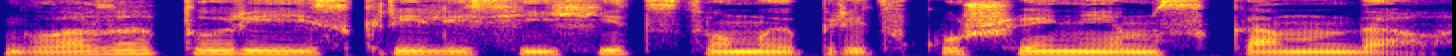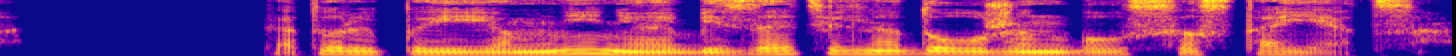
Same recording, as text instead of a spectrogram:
Глаза Тори искрились ехидством и предвкушением скандала, который, по ее мнению, обязательно должен был состояться.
